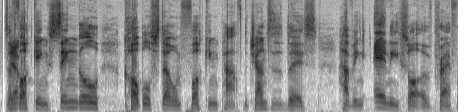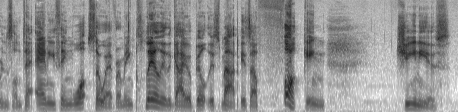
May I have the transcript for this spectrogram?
It's a Yep. fucking single cobblestone fucking path. The chances of this having any sort of preference onto anything whatsoever. I mean, clearly the guy who built this map is a fucking genius.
